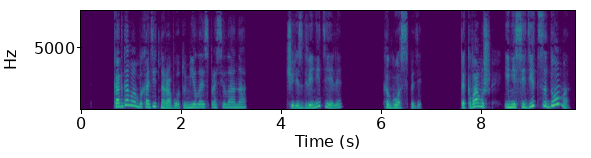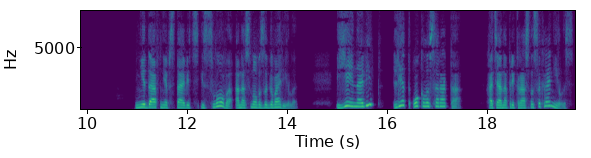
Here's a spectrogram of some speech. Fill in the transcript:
— Когда вам выходить на работу, милая? — спросила она. — Через две недели. — Господи, так вам уж и не сидится дома? Не дав мне вставить и слова, она снова заговорила. Ей на вид лет около сорока, хотя она прекрасно сохранилась,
